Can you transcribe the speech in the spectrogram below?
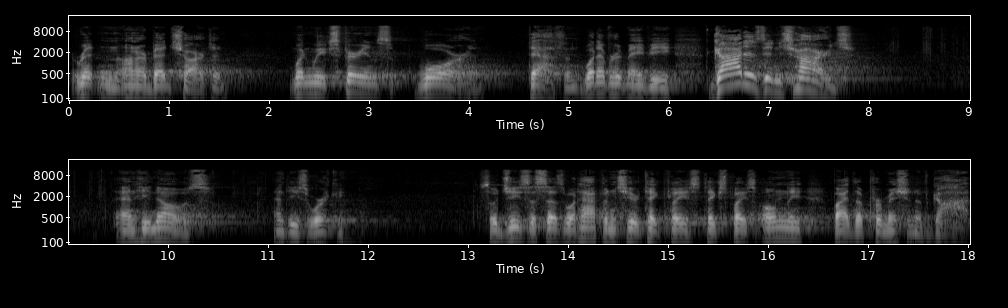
written on our bed chart, and when we experience war and death and whatever it may be, God is in charge and he knows and he's working. So Jesus says what happens here take place, takes place only by the permission of God.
